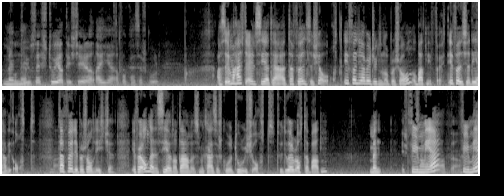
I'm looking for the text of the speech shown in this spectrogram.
men och det är ju särskilt tror jag att det inte är att eja att folk har Alltså jag måste helt ärligt säga att det, att det följs sig sjovt. Jag följer över en operation och barnet är fött. Jag följer inte att det har vi åt. Det följer jag personligt inte. Jag får ångan att se en dam som är kajserskor tror inte åt. Du är åtta baden. Men för mig, för mig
